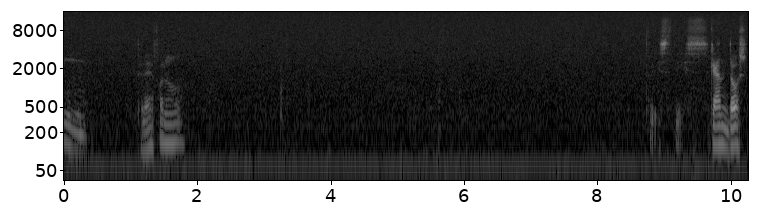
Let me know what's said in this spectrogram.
Mm. Teléfono. This, this. Quedan dos.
